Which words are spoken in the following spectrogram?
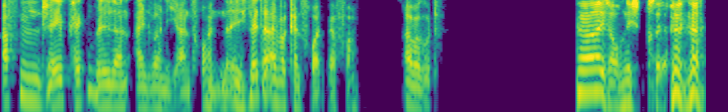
Affen-JPEG-Bildern einfach nicht anfreunden. Ich werde einfach kein Freund mehr von. Aber gut. Ja, ich auch nicht.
